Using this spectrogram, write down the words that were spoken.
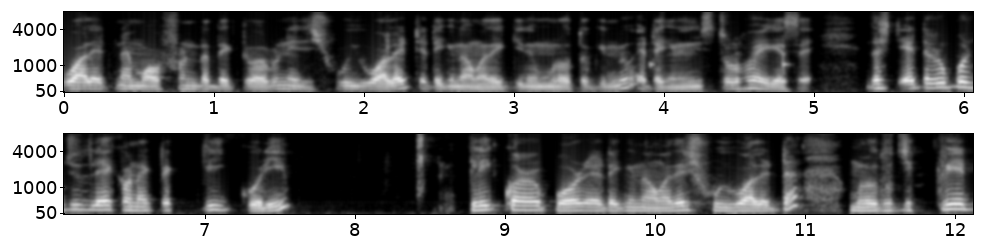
ওয়ালেট নামে অপশনটা দেখতে পারবেন। এই যে সুই ওয়ালেট এটা কিন্তু আমাদের কিন্তু মূলত কিন্তু, এটা কিন্তু ইনস্টল হয়ে গেছে। জাস্ট এটার উপর যদি এখন একটা ক্লিক করি ক্লিক করার পর এটা কিন্তু আমাদের সুই ওয়ালেটটা মূলত হচ্ছে ক্রিয়েট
